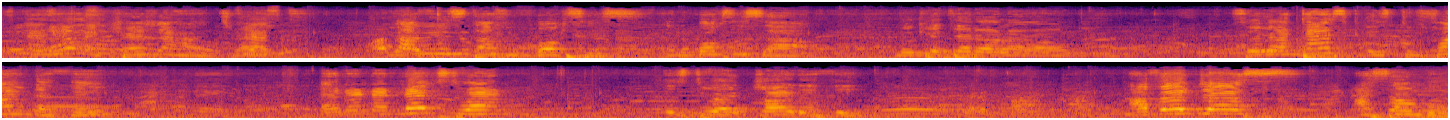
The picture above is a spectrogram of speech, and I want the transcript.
you have a treasure hunt, right? You have this stuff in boxes, and the boxes are located all around you. So your task is to find the thing, and then the next one is to enjoy the thing. Avengers assemble.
